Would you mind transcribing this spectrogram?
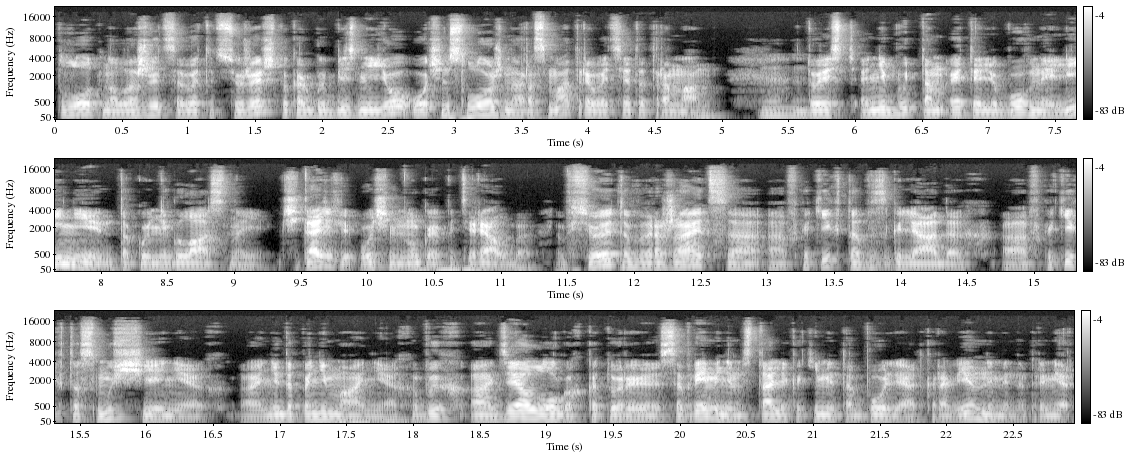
плотно ложится в этот сюжет, что как бы без нее очень сложно рассматривать этот роман. Мгм. То есть, не будь там этой любовной линии, такой негласной, читатель очень многое потерял бы. Все это выражается а, в каких-то взглядах, а, в каких-то смущениях, а, недопониманиях, в их диалогах, которые со временем стали какими-то более откровенными. Например,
